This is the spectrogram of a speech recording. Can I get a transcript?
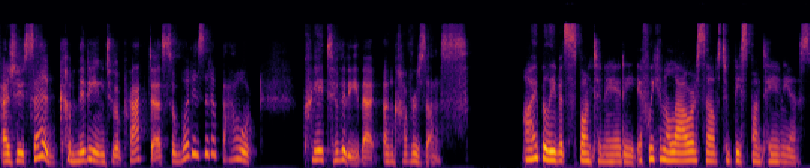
as you said, committing to a practice. So, what is it about creativity that uncovers us? I believe it's spontaneity. If we can allow ourselves to be spontaneous,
